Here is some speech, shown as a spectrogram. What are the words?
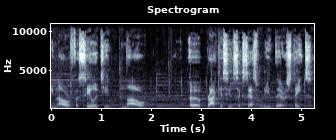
in our facility now uh, practicing successfully in their states.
